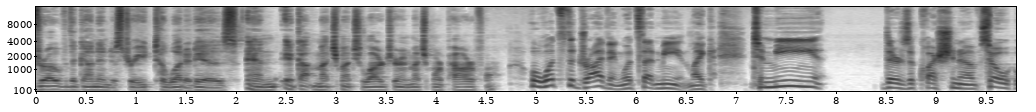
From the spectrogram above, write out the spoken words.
drove the gun industry to what it is. And it got much, much larger and much more powerful. Well, what's the driving? What's that mean? Like, to me, there's a question of so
